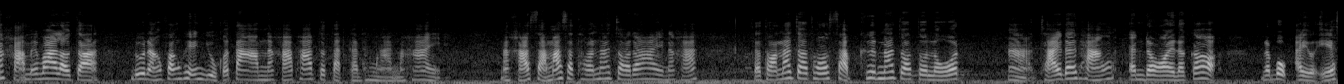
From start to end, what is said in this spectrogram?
นะคะ ไม่ว่าเราจะดูหนังฟังเพลงอยู่ก็ตามนะคะ ภาพจะตัดการทำงานมาให้นะคะ สามารถสะท้อนหน้าจอได้นะคะ สะท้อนหน้าจอโทรศัพท์ขึ้นหน้าจอตัวรถอ่าใช้ได้ทั้ง Android แล้วก็ระบบ iOS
